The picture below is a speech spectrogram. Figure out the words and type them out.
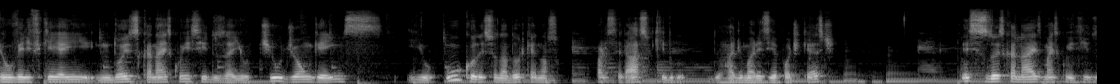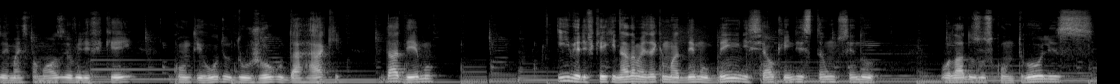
eu verifiquei aí em dois canais conhecidos aí, o Tio John Games e o U Colecionador, que é nosso parceiraço aqui do, do Rádio Maresia Podcast. Nesses dois canais mais conhecidos e mais famosos, eu verifiquei o conteúdo do jogo, da hack, da demo e verifiquei que nada mais é que uma demo bem inicial que ainda estão sendo bolados os controles,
